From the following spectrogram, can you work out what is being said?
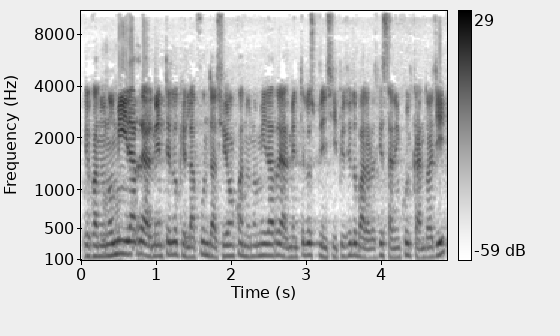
Porque cuando uno mira realmente lo que es la fundación, cuando uno mira realmente los principios y los valores que están inculcando allí,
